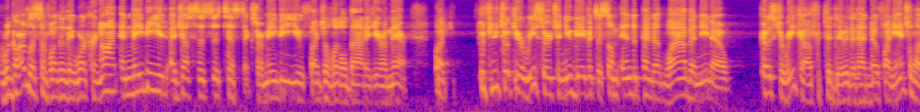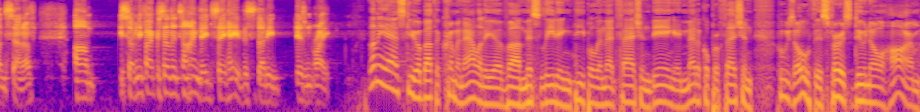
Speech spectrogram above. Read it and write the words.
Regardless of whether they work or not, and maybe you adjust the statistics, or maybe you fudge a little data here and there. But if you took your research and you gave it to some independent lab in, you know, Costa Rica to do that had no financial incentive, um, 75% of the time they'd say, hey, this study isn't right. Let me ask you about the criminality of uh, misleading people in that fashion, being a medical profession whose oath is first do no harm,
